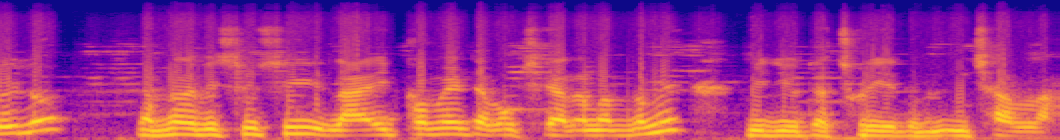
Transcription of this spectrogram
রইল আপনারা বেশি বেশি লাইক কমেন্ট এবং শেয়ারের মাধ্যমে ভিডিওটা ছড়িয়ে দেবেন, ইনশাআল্লাহ।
